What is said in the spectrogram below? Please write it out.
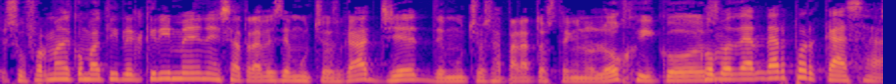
su forma de combatir el crimen es a través de muchos gadgets, de muchos aparatos tecnológicos. Como de andar por casa, ¿no?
